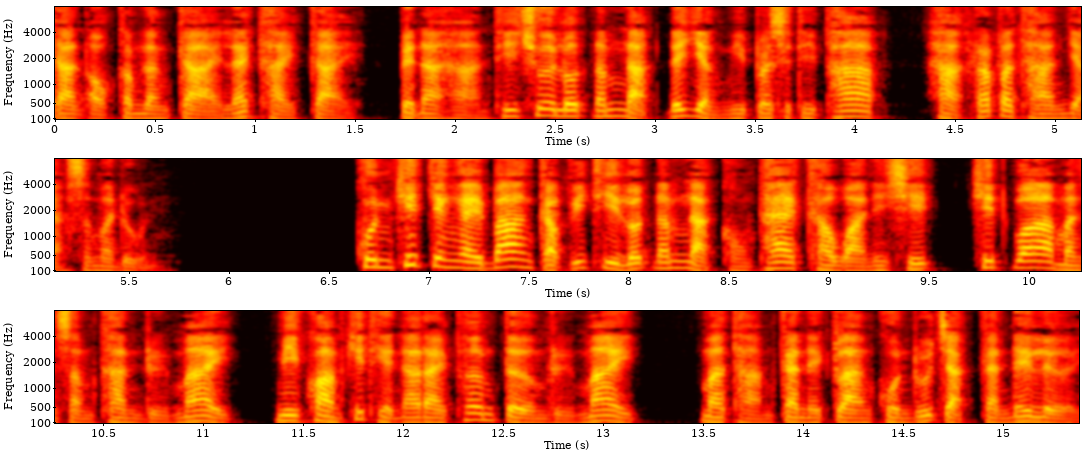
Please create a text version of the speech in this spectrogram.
การออกกำลังกายและไข่ไก่ เป็นอาหารที่ช่วยลดน้ำหนักได้อย่างมีประสิทธิภาพ หากรับประทานอย่างสมดุลคุณคิดยังไงบ้างกับวิธีลดน้ำหนักของแพทย์คาวานิชิต คิดว่ามันสำคัญหรือไม่ มีความคิดเห็นอะไรเพิ่มเติมหรือไม่ มาถามกันในกลางคนรู้จักกันได้เลย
